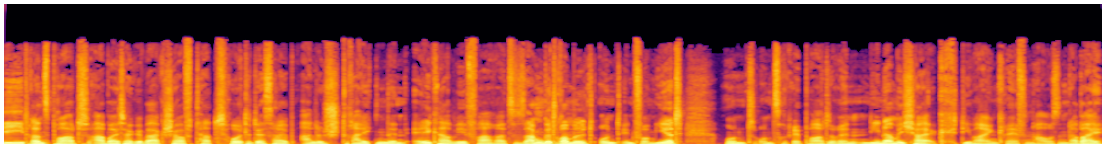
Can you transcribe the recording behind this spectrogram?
Die Transportarbeitergewerkschaft hat heute deshalb alle streikenden Lkw-Fahrer zusammengetrommelt und informiert. Und unsere Reporterin Nina Michalk, die war in Gräfenhausen dabei.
